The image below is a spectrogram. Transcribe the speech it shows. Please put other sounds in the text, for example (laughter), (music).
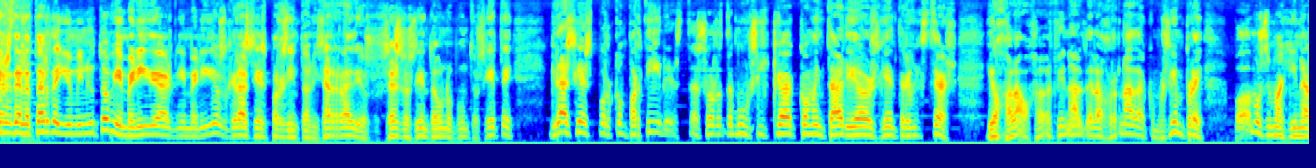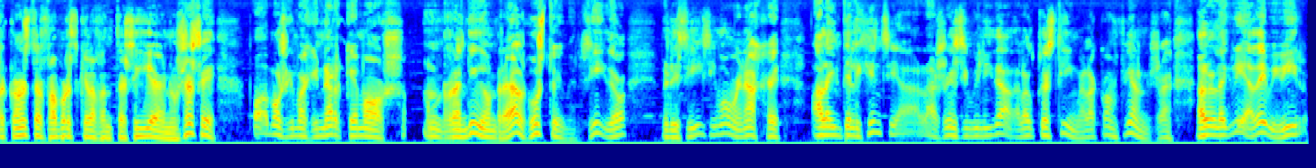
Tres de la tarde y un minuto, bienvenidas, bienvenidos, gracias por sintonizar Radio Suceso 101.7, gracias por compartir estas horas de música, comentarios y entrevistas. Y ojalá, ojalá al final de la jornada, como siempre, podamos imaginar con estos favores que la fantasía nos hace, podamos imaginar que hemos rendido un real, justo y merecido, merecidísimo homenaje a la inteligencia, a la sensibilidad, a la autoestima, a la confianza, a la alegría de vivir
